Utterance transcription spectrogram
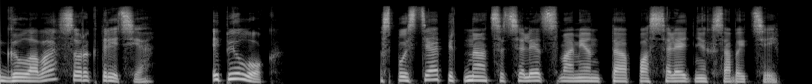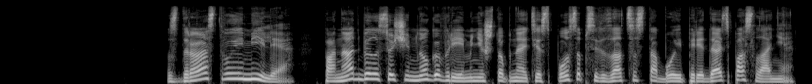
Глава 43. Эпилог. Спустя 15 лет с момента последних событий. «Здравствуй, Эмилия. Понадобилось очень много времени, чтобы найти способ связаться с тобой и передать послание.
